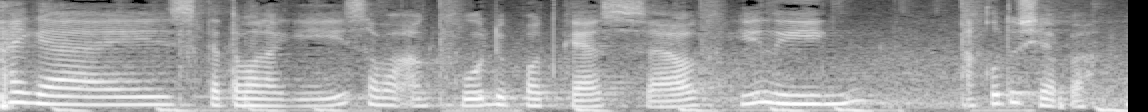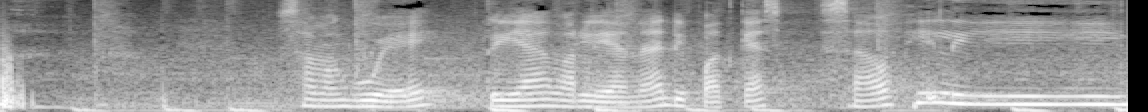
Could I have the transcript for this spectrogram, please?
Hai guys, ketemu lagi sama aku di podcast Self Healing. Aku tuh siapa? Sama gue, Ria Marliana di podcast Self Healing.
